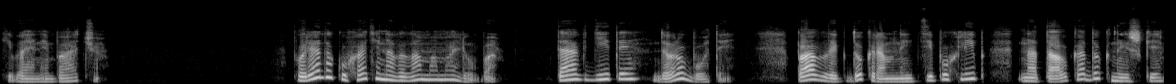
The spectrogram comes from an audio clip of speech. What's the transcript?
хіба я не бачу. Порядок у хаті навела мама Люба. Так, діти, до роботи. Павлик до крамниці по хліб, Наталка до книжки.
